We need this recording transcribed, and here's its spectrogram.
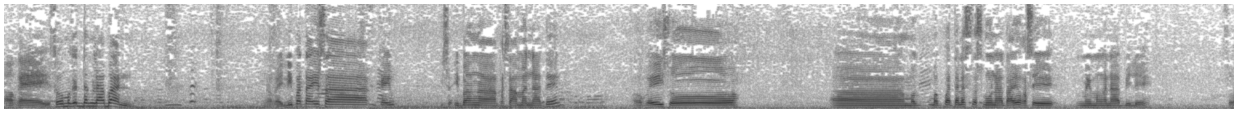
Okay, so magandang laban. Okay, lipat tayo sa kay isa, ibang ah, kasama natin. Okay, so ah mag, magpatalastas muna tayo kasi may mga nabili. So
